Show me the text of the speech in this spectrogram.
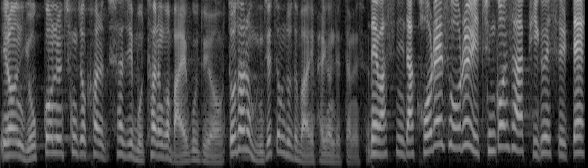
이런 요건을 충족하지 못하는 거 말고도요. 또 다른 문제점들도 많이 발견됐다면서요? 네, 맞습니다. 거래소를 이 증권사와 비교했을 때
